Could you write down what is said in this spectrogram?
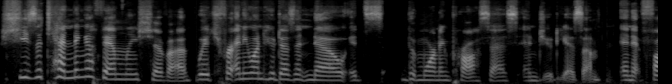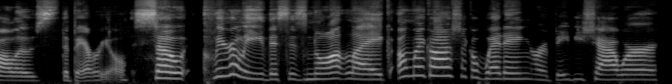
she's attending a family Shiva, which, for anyone who doesn't know, it's the mourning process in Judaism and it follows the burial. So clearly, this is not like, oh my gosh, like a wedding or a baby shower.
